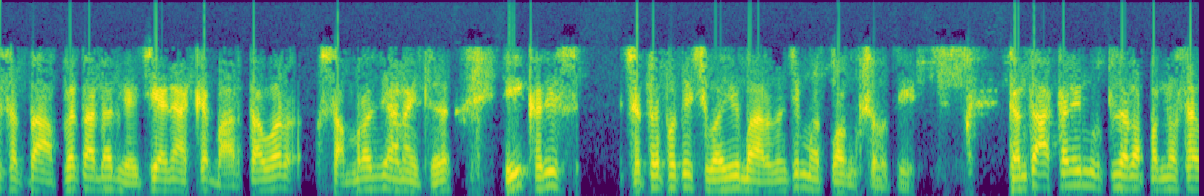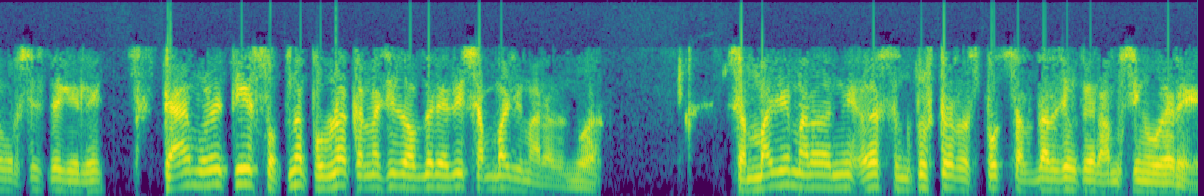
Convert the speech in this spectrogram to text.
सत्ता आपल्या ताब्यात घ्यायची आणि अख्ख्या भारतावर साम्राज्य आणायचं ही खरी छत्रपती शिवाजी महाराजांची महत्वाकांक्षा होती. त्यांचा अकाली मृत्यू झाला पन्नासाव्या वर्षीच ते गेले. त्यामुळे ती स्वप्न पूर्ण करण्याची जबाबदारी आली संभाजी महाराजांवर. संभाजी महाराजांनी असंतुष्ट रसपूत सरदार जे होते रामसिंग वगैरे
